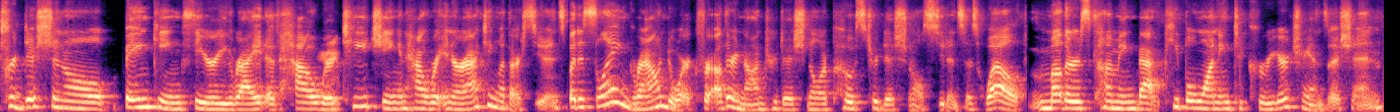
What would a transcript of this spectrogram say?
traditional banking theory, right, of how right. we're teaching and how we're interacting with our students, but it's laying groundwork for other non traditional or post traditional students as well. Mothers coming back, people wanting to career transition.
